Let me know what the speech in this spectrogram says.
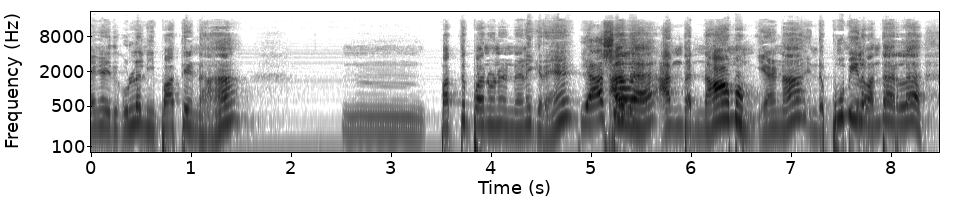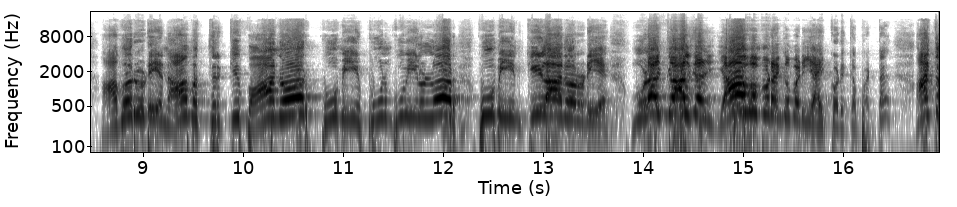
ஏங்க இதுக்குள்ள நீ பார்த்தேன்னா பத்து பதினொன்னு நினைக்கிறேன். அந்த நாமம் ஏன்னா இந்த பூமியில வந்தார்ல அவருடைய நாமத்திற்கு வானோர் பூமி பூமியில் உள்ளோர் பூமியின் கீழானோருடைய முழங்கால்கள் யாவும் முடங்கும்படியாய் கொடுக்கப்பட்ட அந்த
